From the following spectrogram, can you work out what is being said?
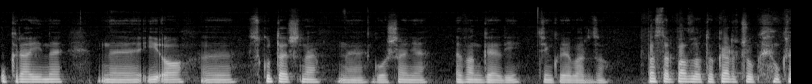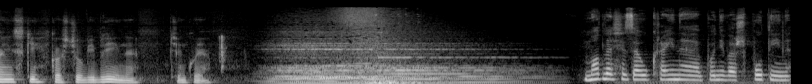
Ukrainy y, i o y, skuteczne głoszenie Ewangelii. Dziękuję bardzo. Pastor Pawlo Tokarczuk, Ukraiński Kościół Biblijny. Dziękuję. Modlę się za Ukrainę, ponieważ Putin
